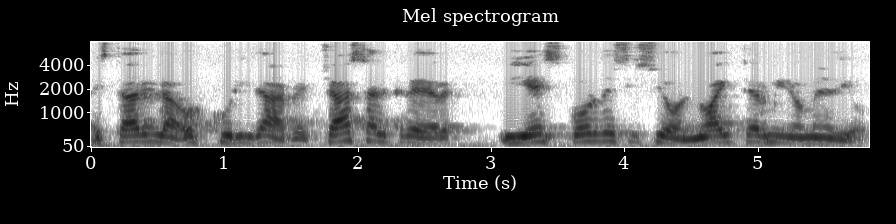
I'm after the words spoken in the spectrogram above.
estar en la oscuridad, rechaza el creer y es por decisión, no hay término medio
